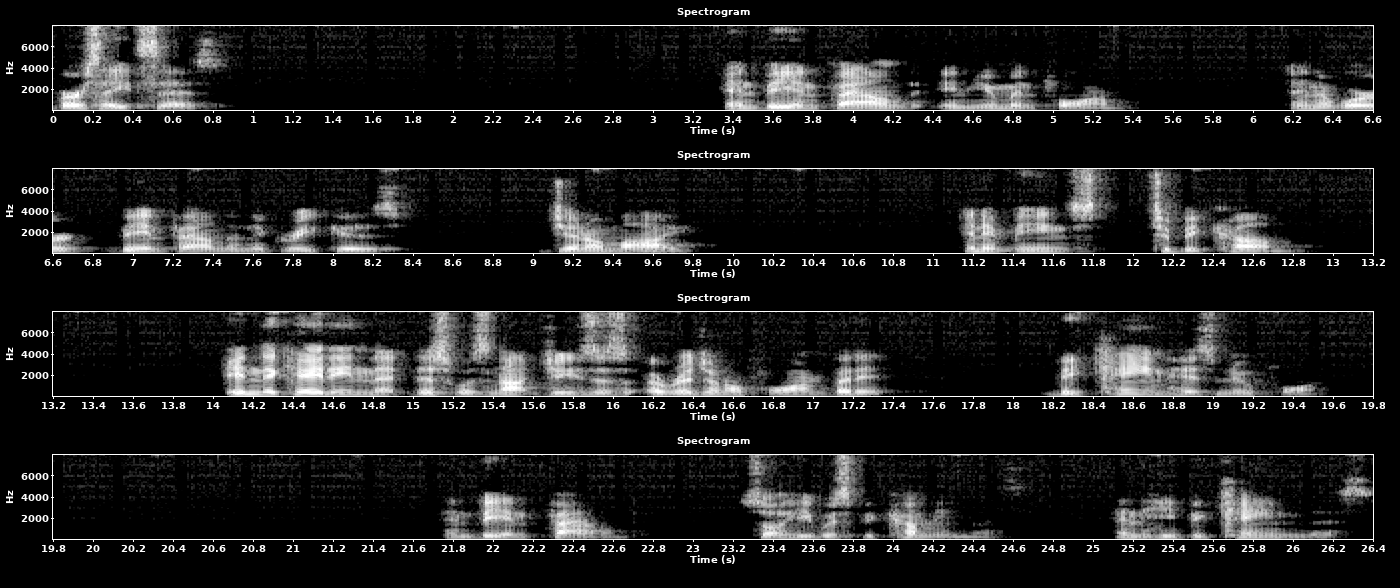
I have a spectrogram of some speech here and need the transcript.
Verse 8 says, and being found in human form. And the word being found in the Greek is genomai, and it means to become, indicating that this was not Jesus' original form, but it became his new form. And being found. So he was becoming this, and he became this.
